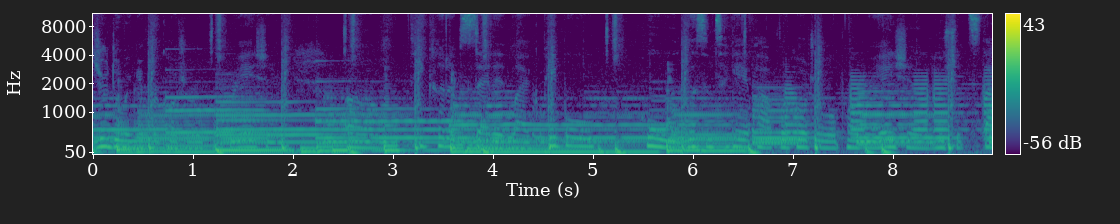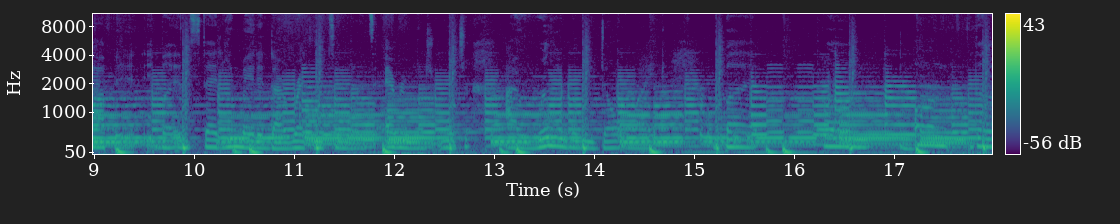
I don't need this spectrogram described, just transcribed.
You're doing it for cultural appropriation. Um, he could have said it like people who listen to K-pop for cultural appropriation, you should stop it. But instead, he made it directly towards everyone, which I really, really don't like. But um, on the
